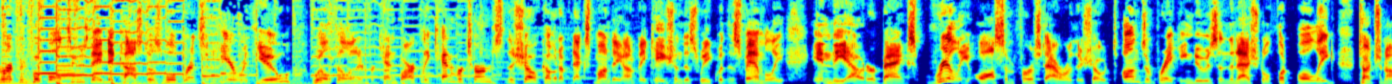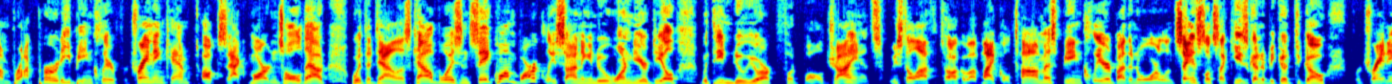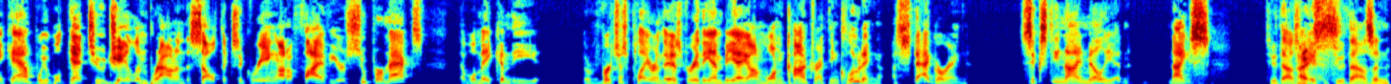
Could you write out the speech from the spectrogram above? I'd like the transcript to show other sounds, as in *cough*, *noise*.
Terrific Football Tuesday. Nick Kostos, Will Brinson here with you. Will filling in for Ken Barkley. Ken returns to the show coming up next Monday on vacation this week with his family in the Outer Banks. Really awesome first hour of the show. Tons of breaking news in the National Football League, touching on Brock Purdy being cleared for training camp, talk Zack Martin's holdout with the Dallas Cowboys, and Saquon Barkley signing a new one year deal with the New York football Giants. We still have to talk about Michael Thomas being cleared by the New Orleans Saints. Looks like he's going to be good to go for training camp. We will get to Jaylen Brown and the Celtics agreeing on a five year supermax that will make him the, the richest player in the history of the NBA on one contract, including a staggering 69 million. Nice. 2008 nice. to 2000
